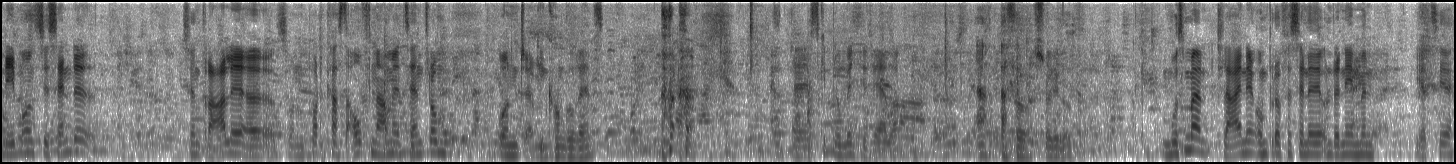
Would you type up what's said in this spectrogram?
neben uns die Sendezentrale, äh, so ein Podcast-Aufnahmezentrum. Und Die ähm, Konkurrenz? Äh, es gibt nur Mitbewerber. Ach, ach so, Entschuldigung. muss man kleine, unprofessionelle Unternehmen jetzt hier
